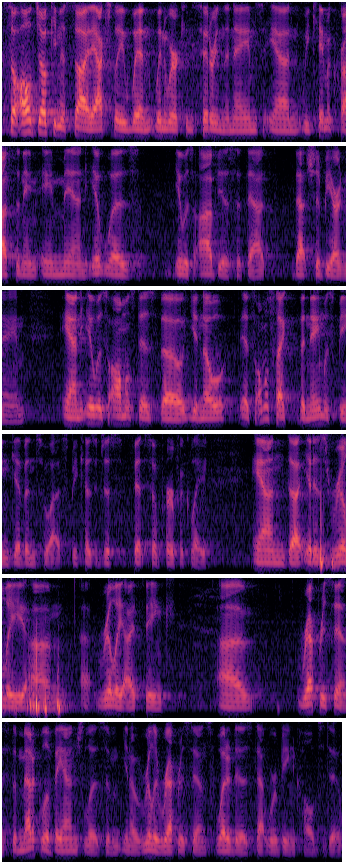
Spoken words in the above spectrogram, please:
So, all joking aside, actually, when, when we were considering the names and we came across the name Amen, it was, it was obvious that, that that should be our name. And it was almost as though, you know, it's almost like the name was being given to us because it just fits so perfectly. And uh, it is really, um, uh, really, I think, uh, represents, the medical evangelism, you know, really represents what it is that we're being called to do.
